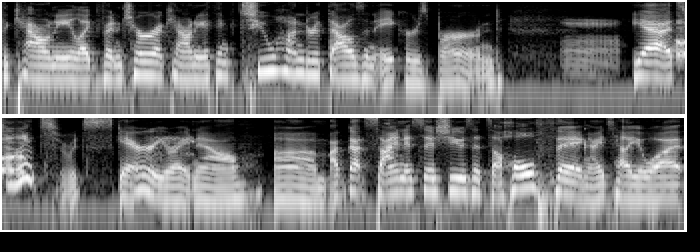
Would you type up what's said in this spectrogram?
the county, like Ventura County, I think two hundred thousand acres burned. Mm. Yeah, it's, right. it's it's scary right now. Um, I've got sinus issues. It's a whole thing. I tell you what.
